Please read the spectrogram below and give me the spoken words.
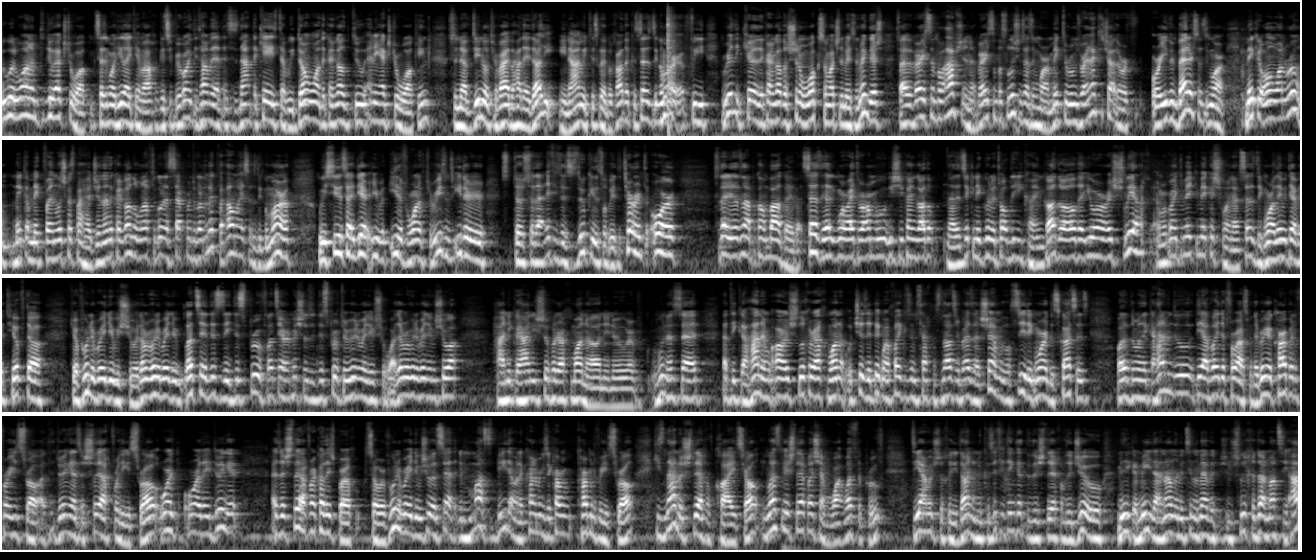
we would want him to do extra walking. It says more delay because if you're going to tell me that this is not the case, that we don't want the kangal to do any extra walking, so navdino tervai b'hadei inami tisklei b'chada, because says the Gemara, if we really care that the kangal shouldn't walk so much in the base of Mikdash, so I have a very simple option, a very simple solution, says the Gemara, make the rooms right next to each other, or, or even better, says the Gemara, make it all in one room, make a mikvah and lishkas b'hedge, and then the kangal won't have to go to a separate to go to the mikvah. Elmai says the Gemara, we see this idea either, for one of two reasons, either so, that if he says zuki, this will be a deterrent, or so that he does not become Baal Gaiva. Says the Gemara right to Amru Ishi Kain Gadol. Now the Zikni Kuna told the Kain Gadol that you are a Shliach, and we're going to make you make a Shua. Now says the Gemara, let me have a Tiyufta, Tiyufuna Brady Yeshua. Let's say this is a disproof. Let's say our Mishnah is a disproof to Tiyufuna Brady Yeshua. Don't Brady Yeshua? Hani Kahani Shluchar Rachmana. And Rav Huna said that the Kahanim are Shluchar Rachmana, which is a big machlekes in Sechus Nazir Bez Hashem. We will see the Gemara discusses whether when the Kahanim do the Avodah for us, when they bring a carbon for Yisrael, are they doing it as a Shliach for the Yisrael, or, or are they doing it as a shliach for Kadosh Baruch. So Rav Huna Brei Yeshua said it must be that when a Kohen brings a carbon, for Yisrael, he's not a shliach of Klal Yisrael. He must be a shliach of Hashem. What's the proof? Because if you think that the shliach of the Jew,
